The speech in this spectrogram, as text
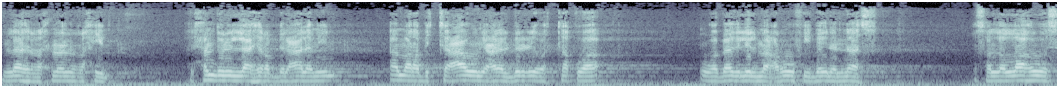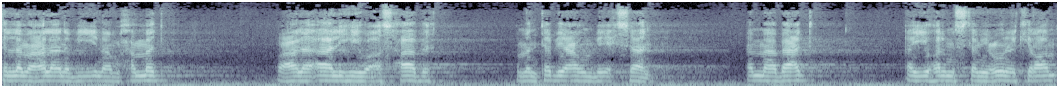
بسم الله الرحمن الرحيم. الحمد لله رب العالمين. أمر بالتعاون على البر والتقوى وبذل المعروف بين الناس. وصلى الله وسلم على نبينا محمد وعلى آله وأصحابه ومن تبعهم بإحسان. أما بعد أيها المستمعون الكرام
